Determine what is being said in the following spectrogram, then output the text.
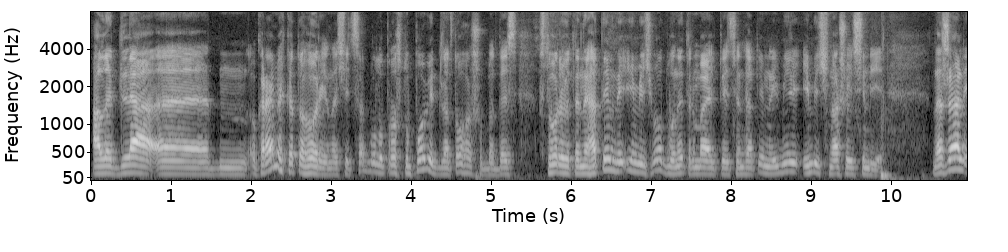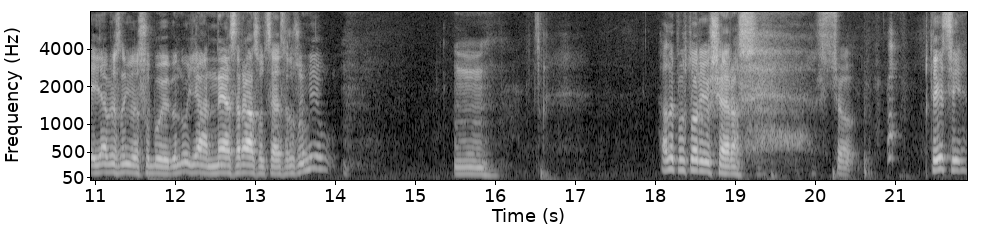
Але для е, окремих категорій, значить, це було просто повід для того, щоб десь створювати негативний імідж. От вони тримають під негативний імідж нашої сім'ї. На жаль, і я визнаю собою вину, я не зразу це зрозумів. Але повторюю ще раз, що птиці,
